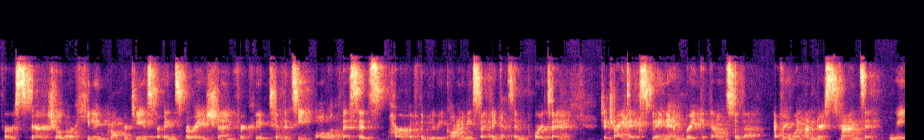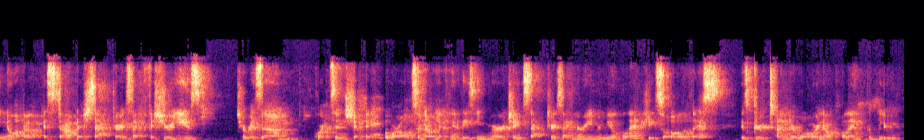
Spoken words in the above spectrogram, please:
for spiritual or healing properties, for inspiration, for creativity. All of this is part of the blue economy. So I think it's important to try to explain it and break it down so that everyone understands it. We know about established sectors like fisheries, tourism, ports and shipping, but we're also now looking at these emerging sectors like marine renewable energy. So all of this is grouped under what we're now calling the blue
